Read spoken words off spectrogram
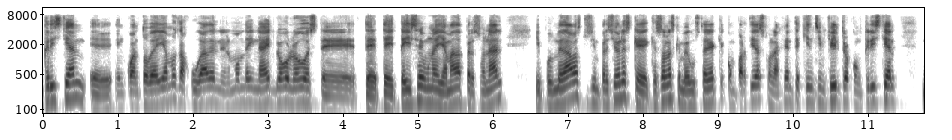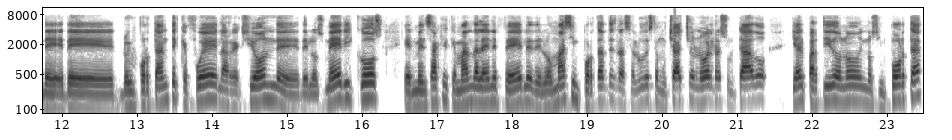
Cristian. Eh, en cuanto veíamos la jugada en el Monday Night, luego, luego este, te, te, hice una llamada personal y pues me dabas tus impresiones que, que, son las que me gustaría que compartieras con la gente aquí en Sin con Cristian, de, de, lo importante que fue la reacción de, de, los médicos, el mensaje que manda la NFL, de lo más importante es la salud de este muchacho, no el resultado, ya el partido no nos importa.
